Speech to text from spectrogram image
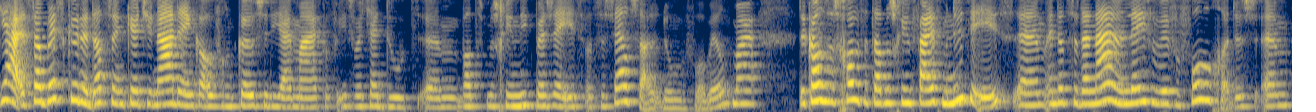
ja, het zou best kunnen dat ze een keertje nadenken over een keuze die jij maakt of iets wat jij doet. Um, wat misschien niet per se is wat ze zelf zouden doen, bijvoorbeeld. Maar de kans is groot dat dat misschien vijf minuten is um, en dat ze daarna hun leven weer vervolgen. Dus um,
